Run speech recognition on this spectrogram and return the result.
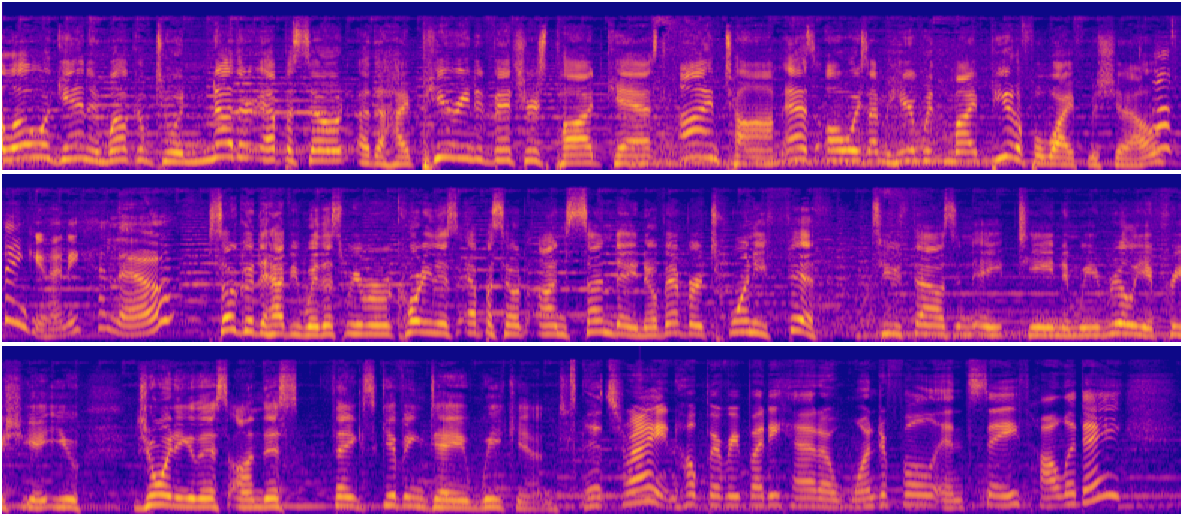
Hello again, and welcome to another episode of the Hyperion Adventures podcast. I'm Tom. As always, I'm here with my beautiful wife, Michelle. Well, thank you, honey. Hello. So good to have you with us. We were recording this episode on Sunday, November 25th, 2018, and we really appreciate you joining us on this Thanksgiving Day weekend. That's right. And hope everybody had a wonderful and safe holiday,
